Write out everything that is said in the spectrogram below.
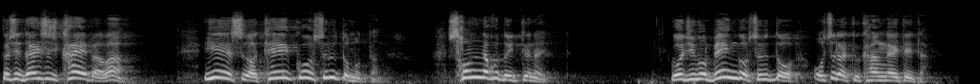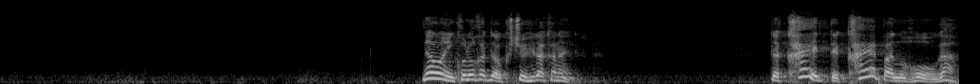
そして大師カエバはイエスは抵抗すると思ったんですそんなこと言ってないご自分を弁護するとおそらく考えていたなのにこの方は口を開かないんですね。かえってカヤパの方が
